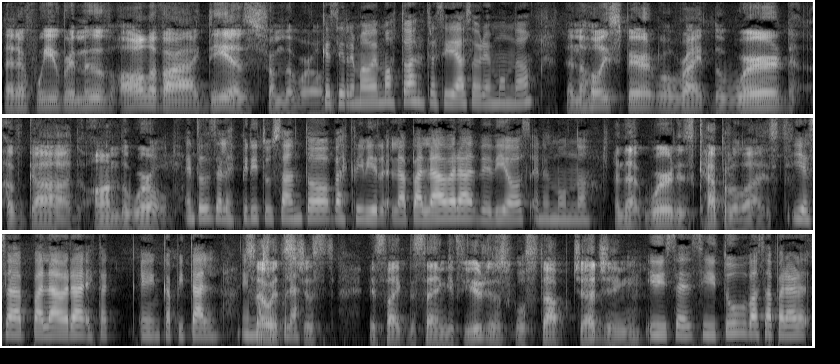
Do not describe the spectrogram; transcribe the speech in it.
that if we remove all of our ideas from the world, que si removemos todas nuestras ideas sobre el mundo, then the Holy Spirit will write the Word of God on the world. entonces el Espíritu Santo va a escribir la palabra de Dios en el mundo. And that word is capitalized. Y esa palabra está en capital, en So mayúscula. it's just, it's like the saying, if you just will stop judging, Y dice, si tú vas a parar,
